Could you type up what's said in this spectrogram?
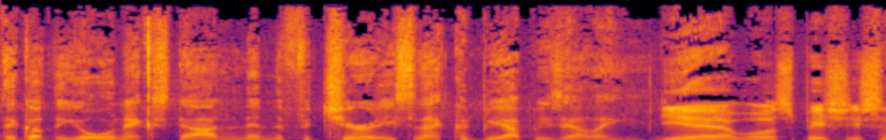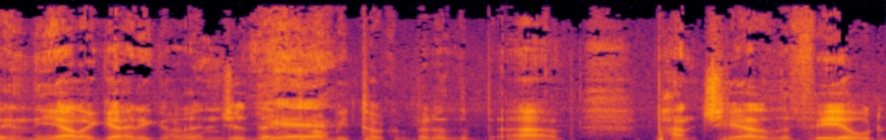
They've got the All Next start and then the Futurity, so that could be up his alley. Yeah, well, especially seeing the alligator got injured, that Yeah. probably took a bit of the uh, punch out of the field.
